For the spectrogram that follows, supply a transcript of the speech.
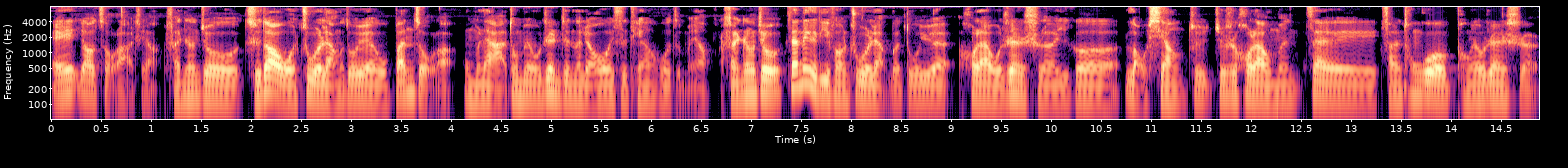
哎要走了，这样反正就直到我住了两个多月，我搬走了，我们俩都没有认真的聊过一次天或怎么。怎么样？反正就在那个地方住了两个多月。后来我认识了一个老乡，就就是后来我们在反正通过朋友认识，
